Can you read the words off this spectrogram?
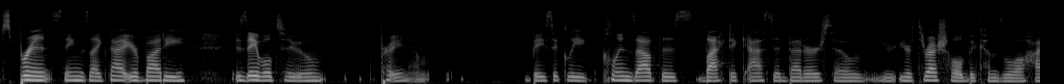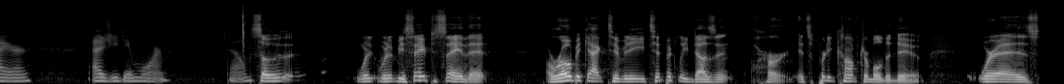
sprints, things like that, your body is able to, you know, basically cleanse out this lactic acid better. So your, your threshold becomes a little higher. as you do more. So So, th- would, would it be safe to say that aerobic activity typically doesn't hurt? It's pretty comfortable to do. Whereas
